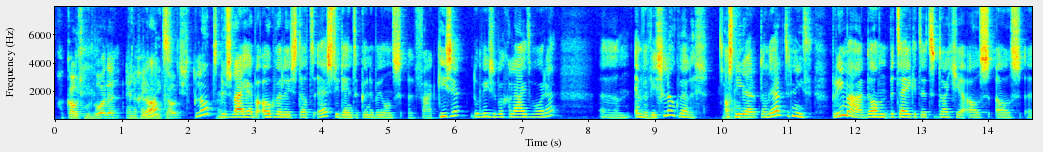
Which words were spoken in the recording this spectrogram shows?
gecoacht moet worden en degene Klopt. die coacht. klopt. Ja. Dus wij hebben ook wel eens dat hè, studenten kunnen bij ons eh, vaak kiezen door wie ze begeleid worden. Ehm, en we wisselen ook wel eens. Als het niet werkt, dan werkt het niet. Prima, dan betekent het dat je als, als, eh,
